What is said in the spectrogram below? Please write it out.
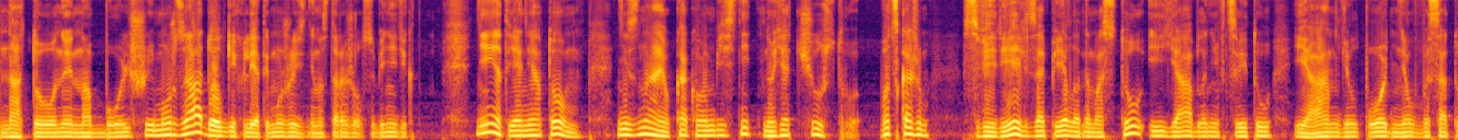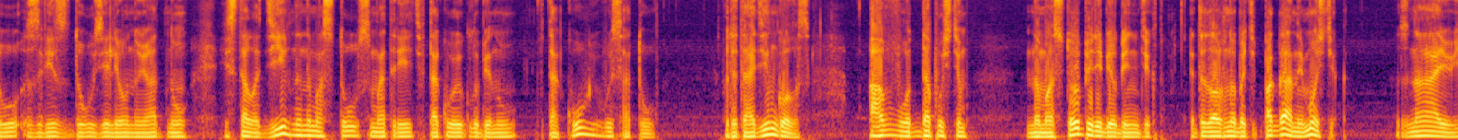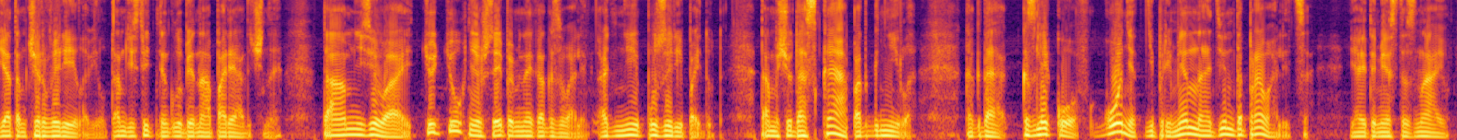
На то он и на больший Мурза долгих лет ему жизни насторожился Бенедикт. Нет, я не о том. Не знаю, как вам объяснить, но я чувствую. Вот, скажем, свирель запела на мосту, и яблони в цвету, и ангел поднял в высоту звезду зеленую одну, и стало дивно на мосту смотреть в такую глубину, в такую высоту. Вот это один голос. А вот, допустим, на мосту перебил Бенедикт. Это должно быть поганый мостик. Знаю, я там червырей ловил. Там действительно глубина порядочная. Там не зевай. Тютюхнешься и поминай, как звали. Одни пузыри пойдут. Там еще доска подгнила. Когда козляков гонят, непременно один да провалится. Я это место знаю.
